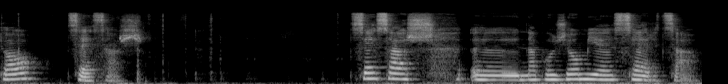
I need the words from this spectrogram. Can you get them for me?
To cesarz. Cesarz yy, na poziomie serca.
